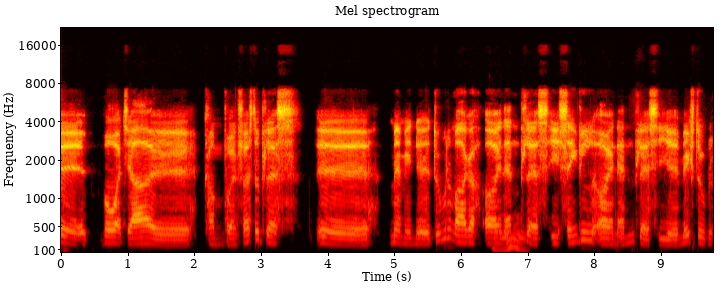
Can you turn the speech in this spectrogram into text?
øh, hvor at jeg øh, kom på en førsteplads øh, med min øh, doublemarker, og en anden Uh. plads i single, og en anden plads i øh, mixed double.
